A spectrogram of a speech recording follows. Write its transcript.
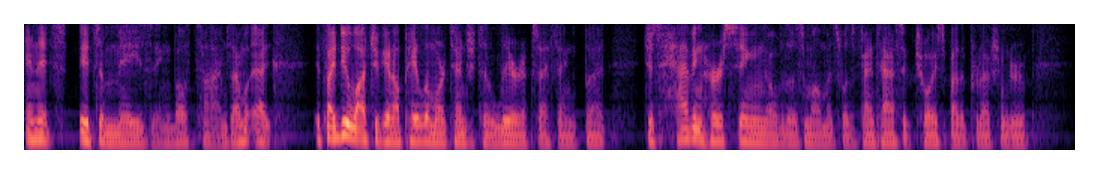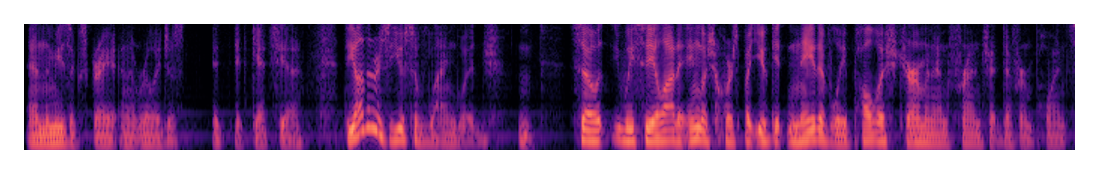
and it's it's amazing both times. I'm, I, if I do watch again, I'll pay a little more attention to the lyrics. I think, but just having her singing over those moments was a fantastic choice by the production group, and the music's great, and it really just it it gets you. The other is use of language. Hmm. So we see a lot of English, of course, but you get natively Polish, German, and French at different points.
